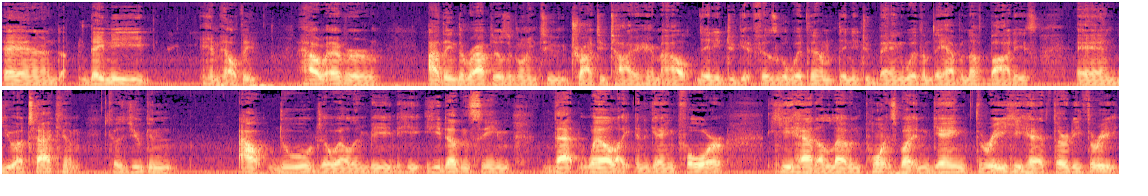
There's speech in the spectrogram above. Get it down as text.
and they need him healthy. However, I think the Raptors are going to try to tire him out. They need to get physical with him. They need to bang with him. They have enough bodies, and you attack him because you can outduel Joel Embiid. He he doesn't seem that well. Like in Game Four, he had 11 points, but in Game Three he had 33.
